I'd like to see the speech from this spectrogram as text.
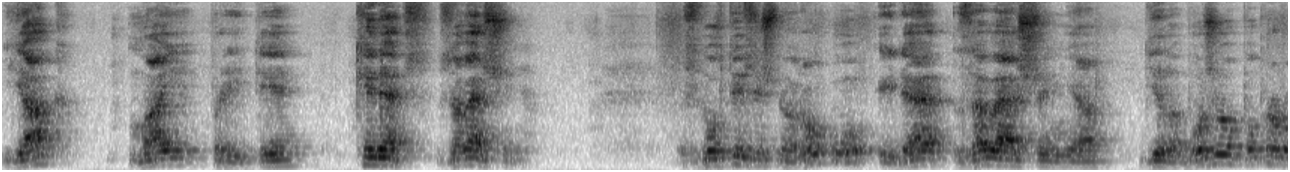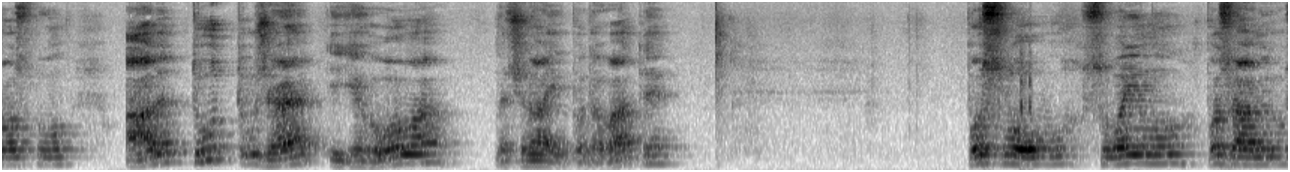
як має прийти кінець, завершення. З 2000 року йде завершення діла Божого по пророцтву, але тут вже Єгова починає подавати по слову своєму, по заміру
